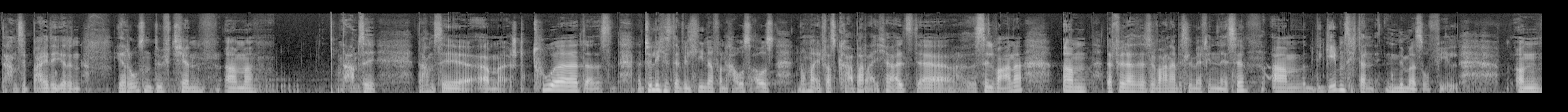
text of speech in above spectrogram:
da haben sie beide ihren ihr Rosendüftchen. Ähm, da haben sie da haben sie ähm, Struktur. Das, natürlich ist der Veltliner von Haus aus nochmal etwas körperreicher als der Silvaner. Ähm, dafür hat der Silvaner ein bisschen mehr Finesse. Ähm, die geben sich dann nimmer so viel. Und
